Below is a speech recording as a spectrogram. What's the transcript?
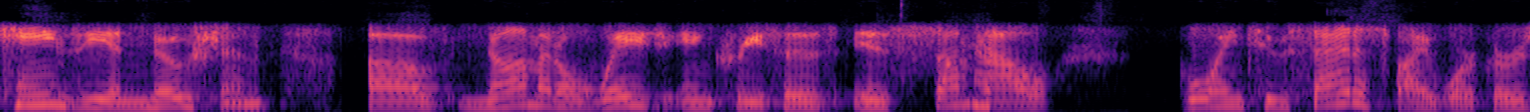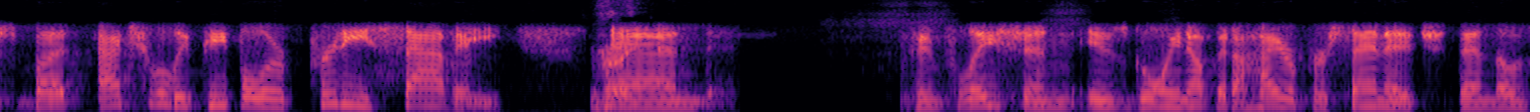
Keynesian notion of nominal wage increases is somehow going to satisfy workers, but actually people are pretty savvy. Right. And if inflation is going up at a higher percentage than those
